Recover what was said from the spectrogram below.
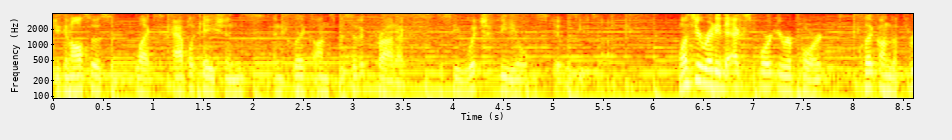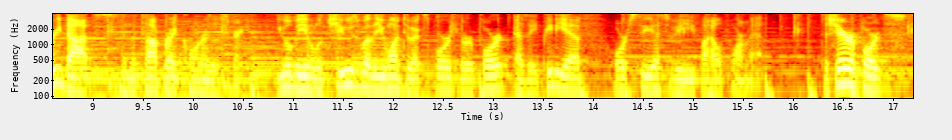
you can also select applications and click on specific products to see which fields it was used on. Once you're ready to export your report, click on the three dots in the top right corner of the screen. You will be able to choose whether you want to export the report as a PDF or CSV file format. To share reports,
